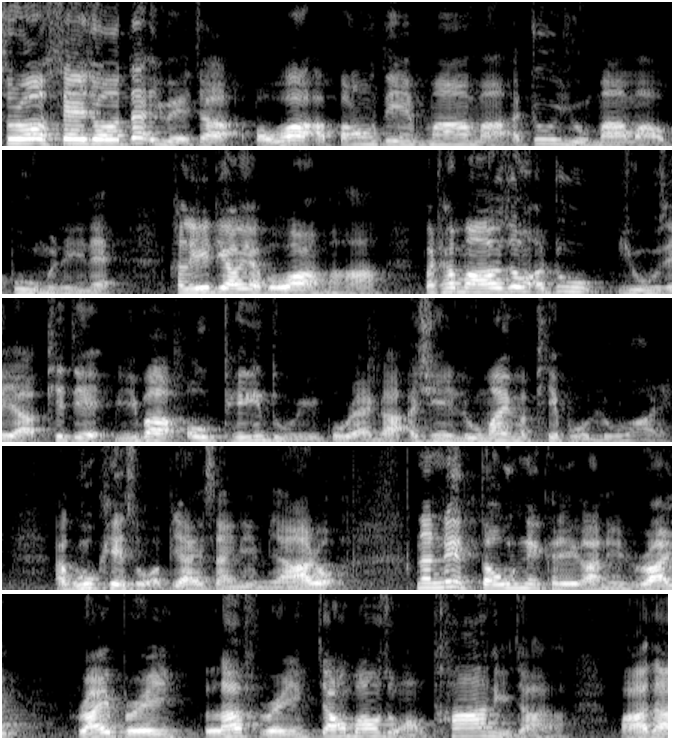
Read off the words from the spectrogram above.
ဆိုတော့ဆယ်ကျော်တက်အရွယ်ကြဘဝအပေါင်းအသင်းမှားမှာအတူယူမှားမှာပူမနေနဲ့ကလေးတယောက်ရဲ့ဘဝမှာပထမဆုံးအတူယူစရာဖြစ်တဲ့မိဘအုပ်ထိန်းသူတွေကိုယ်တိုင်ကအရင်လူမိုက်မဖြစ်ဖို့လိုပါတယ်အခုခေတ်ဆိုအပြိုင်ဆိုင်တွေများတော့ နှစ်နှစ်သုံးနှစ်ခရေကနေ right right brain left brain ကြောင်းပေါင်းစုံအောင်ထားနေကြတာဘာသာ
